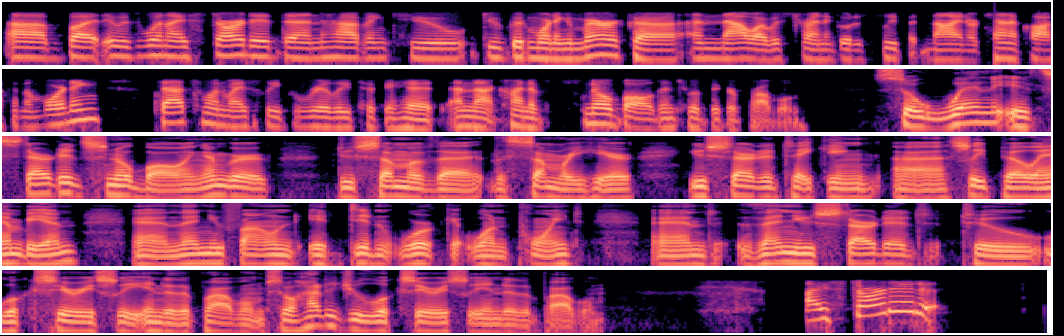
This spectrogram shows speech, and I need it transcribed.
Uh, but it was when I started then having to do Good Morning America, and now I was trying to go to sleep at 9 or 10 o'clock in the morning. That's when my sleep really took a hit, and that kind of snowballed into a bigger problem. So when it started snowballing, I'm going to do some of the, the summary here. You started taking uh, sleep pill Ambien, and then you found it didn't work at one point, and then you started to look seriously into the problem. So how did you look seriously into the problem? I started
